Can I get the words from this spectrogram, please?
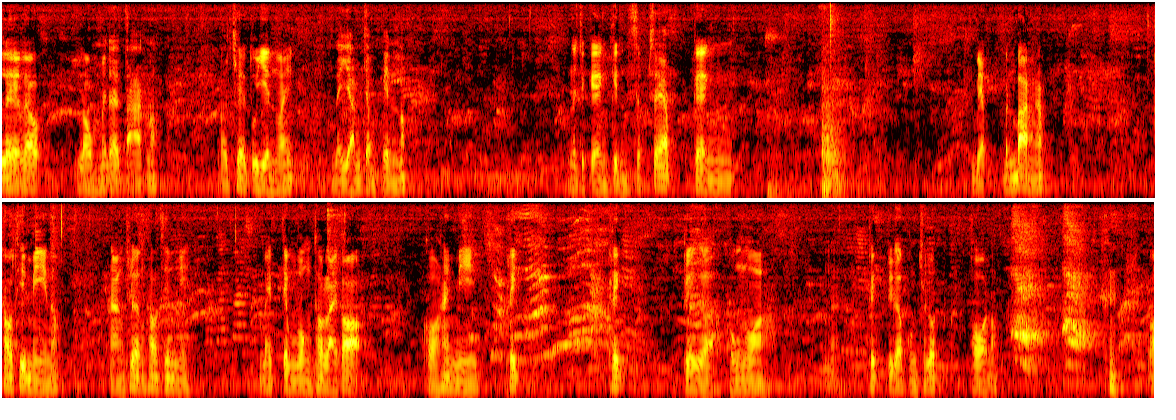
แล่แล้วเราไม่ได้ตากเนาะเราแช่ตู้เย็นไว้ ในยามจำเป็นเนาะเราจะแกงกินแซ่บๆแกง แบบบ้านๆครับ เท่าที่มีเนาะหางเครื่องเท่าที่มี ไม่เต็มวงเท่าไหร่ก็ขอให้มีพริกพริกเกลือผงนัวพริกเกลือผงชูรสพอเนาะก็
